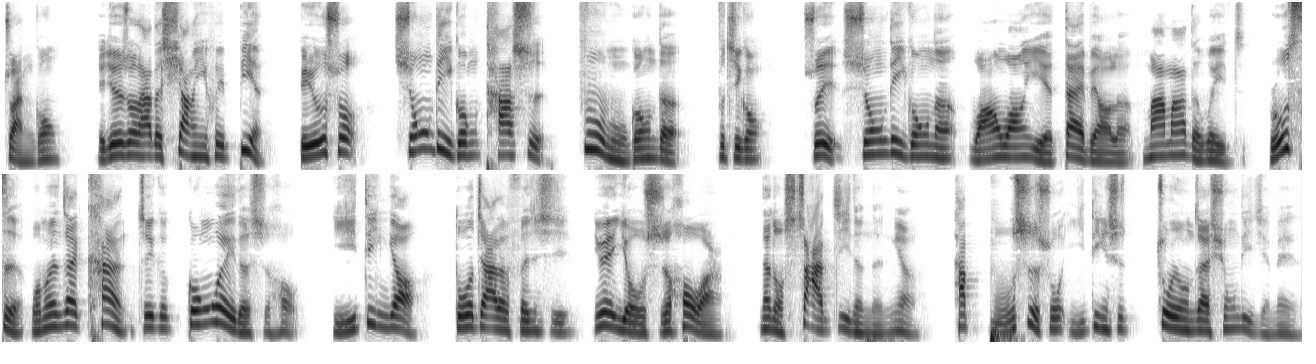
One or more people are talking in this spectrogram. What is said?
转宫，也就是说它的象意会变。比如说兄弟宫，它是父母宫的夫妻宫。所以兄弟宫呢，往往也代表了妈妈的位置。如此，我们在看这个宫位的时候，一定要多加的分析，因为有时候啊，那种煞忌的能量，它不是说一定是作用在兄弟姐妹的，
